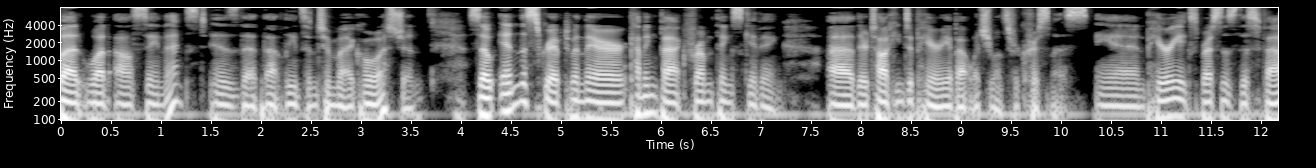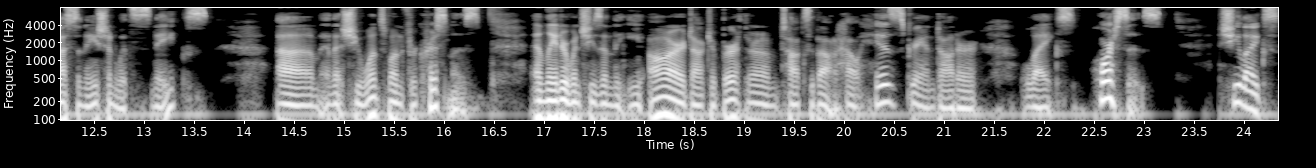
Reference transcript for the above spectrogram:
But what I'll say next is that that leads into my question. So in the script, when they're coming back from Thanksgiving, uh, they're talking to Perry about what she wants for Christmas, and Perry expresses this fascination with snakes, um, and that she wants one for Christmas. And later, when she's in the ER, Dr. Bertram talks about how his granddaughter likes horses. She likes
